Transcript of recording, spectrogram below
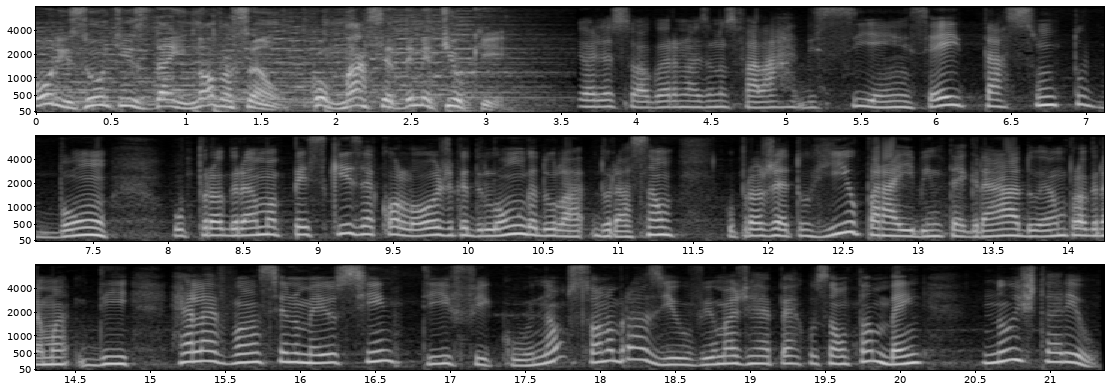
Horizontes da Inovação, com Márcia Demetilke. E olha só, agora nós vamos falar de ciência. Eita, assunto bom! O programa Pesquisa Ecológica de Longa Duração, o projeto Rio Paraíba Integrado, é um programa de relevância no meio científico, não só no Brasil, viu, mas de repercussão também no exterior.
